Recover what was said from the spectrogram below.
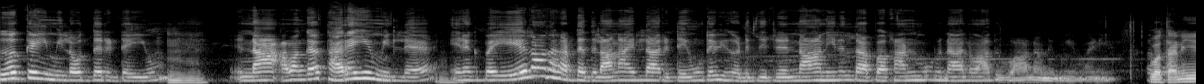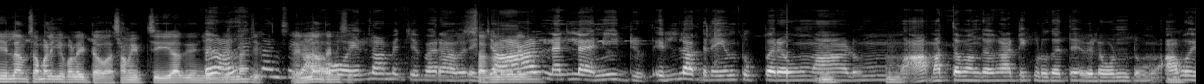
கேட்கையும் இல்லை ஒத்தருட்டையும். நான் அவங்க தரையும் இல்லை. எனக்கு இப்போ ஏழாத கட்டத்தில் நான் எல்லார்கிட்டையும் உதவி கெடுத்துட்டேன் நான் இருந்த அப்போ கண் மூடினாலும் அது வாழணுமே மணி. இப்போ தனி எல்லாம் சமாளிக்க பழகிட்டவா? சமைச்சு அது எல்லாம் தனி எல்லாம் வச்சு ஆள் நல்ல நீட்டு. எல்லாத்துலயும் துப்புரவும் ஆளும் ஆ, மத்தவங்க காட்டி கொடுக்க தேவையில்ல ஒன்றும் அவை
